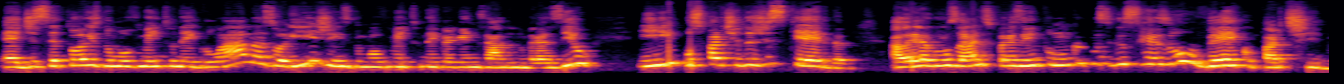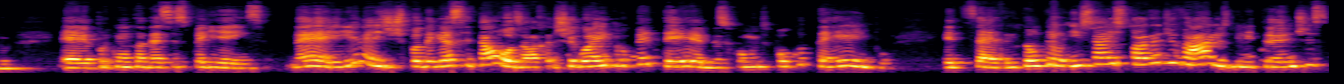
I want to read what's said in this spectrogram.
é, de setores do movimento negro lá nas origens do movimento negro organizado no Brasil e os partidos de esquerda. A Leila Gonzalez, por exemplo, nunca conseguiu se resolver com o partido é, por conta dessa experiência. Né? E a gente poderia citar outros. Ela chegou aí para o PT, mas ficou muito pouco tempo, etc. Então, isso é a história de vários militantes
